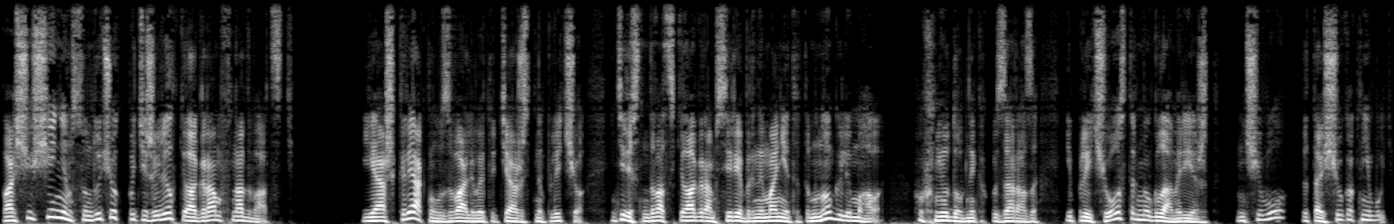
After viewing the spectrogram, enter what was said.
По ощущениям, сундучок потяжелел килограммов на 20. Я аж крякнул, взваливая эту тяжесть на плечо. Интересно, 20 килограмм серебряной монеты — это много или мало? Ух, неудобный какой, зараза. И плечо острыми углами режет. Ничего, дотащу как-нибудь.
